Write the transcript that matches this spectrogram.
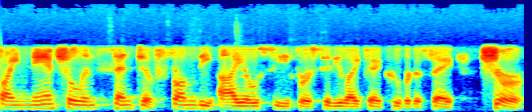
financial incentive from the IOC for a city like Vancouver to say, sure,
